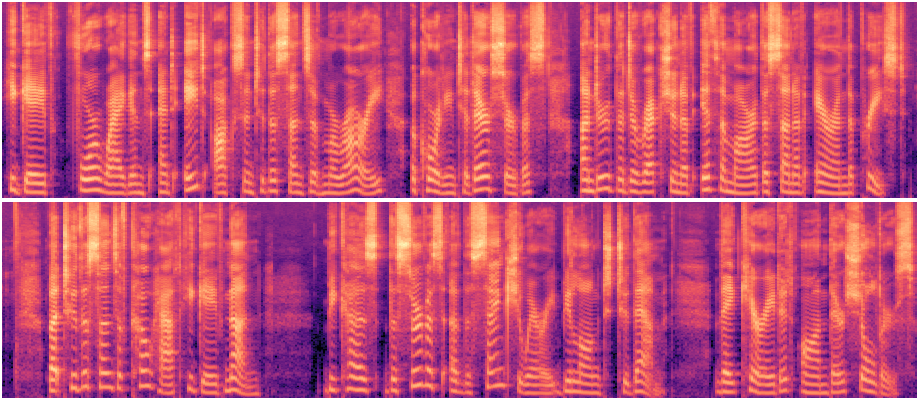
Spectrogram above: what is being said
He gave four wagons and eight oxen to the sons of Merari, according to their service, under the direction of Ithamar the son of Aaron the priest. But to the sons of Kohath he gave none, because the service of the sanctuary belonged to them. They carried it on their shoulders.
